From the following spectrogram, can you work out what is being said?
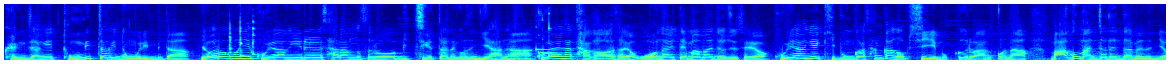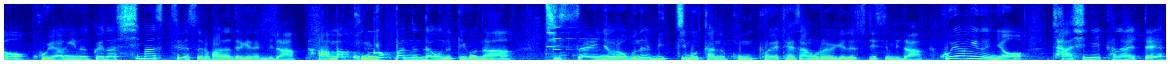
굉장히 독립적인 동물입니다. 여러분이 고양이를 사랑스러워 미치겠다는 것은 이해하나 고양이가 다가와서요 원할 때만 만져주세요. 고양이의 기분과 상관없이 뭐 끌어안거나 마구 만져댄다면요 고양이는 꽤나 심한 스트레스를 받아들이게 됩니다. 아마 공격받는다고 느끼거나 쥐싸인 여러분을 믿지 못하는 공포의 대상으로 여기게 될 수도 있습니다. 고양이는요, 자신이 편할 때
